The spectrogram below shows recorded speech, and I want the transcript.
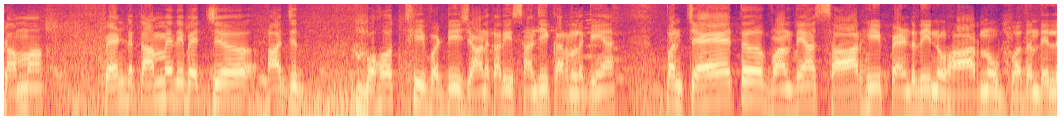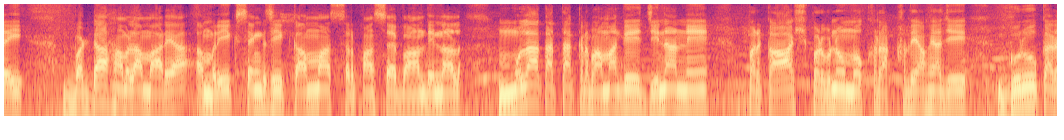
ਕਾਮਾ ਪਿੰਡ ਕਾਮੇ ਦੇ ਵਿੱਚ ਅੱਜ ਬਹੁਤ ਹੀ ਵੱਡੀ ਜਾਣਕਾਰੀ ਸਾਂਝੀ ਕਰਨ ਲੱਗੇ ਆ ਪੰਚਾਇਤ ਬਣਦਿਆਂ ਸਾਰ ਹੀ ਪਿੰਡ ਦੀ ਨੁਹਾਰ ਨੂੰ ਵਧਣ ਦੇ ਲਈ ਵੱਡਾ ਹਮਲਾ ਮਾਰਿਆ। ਅਮਰੀਕ ਸਿੰਘ ਜੀ ਕਾਮਾ ਸਰਪੰਚ ਸਾਹਿਬਾਨ ਦੇ ਨਾਲ ਮੁਲਾਕਾਤਾਂ ਕਰਵਾਵਾਂਗੇ, ਜਿਨ੍ਹਾਂ ਨੇ ਪ੍ਰਕਾਸ਼ ਪੁਰਬ ਨੂੰ ਮੁੱਖ ਰੱਖਦਿਆਂ ਹੋਇਆਂ ਜੇ ਗੁਰੂ ਘਰ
